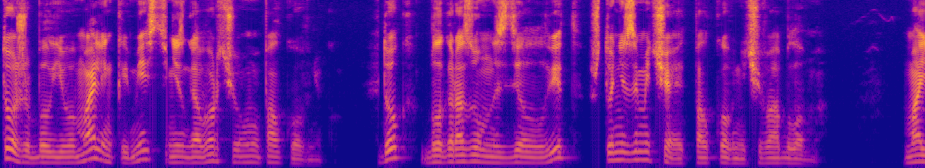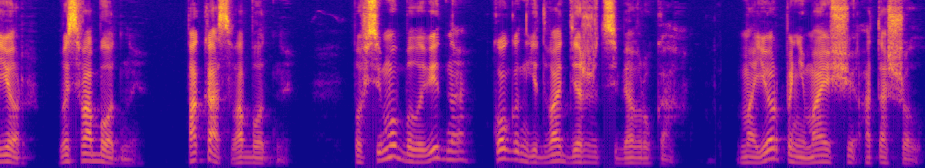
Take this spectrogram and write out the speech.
тоже был его маленькой местью несговорчивому полковнику. Док благоразумно сделал вид, что не замечает полковничьего облома. «Майор, вы свободны. Пока свободны». По всему было видно, Коган едва держит себя в руках. Майор, понимающе отошел.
